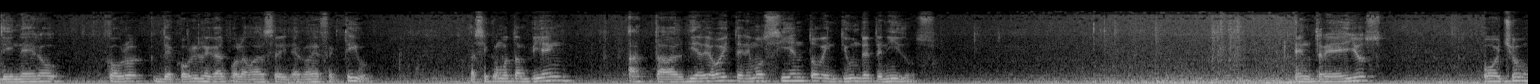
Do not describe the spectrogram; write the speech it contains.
dinero de cobro ilegal por avance de dinero en efectivo. Así como también hasta el día de hoy tenemos 121 detenidos. Entre ellos, 8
